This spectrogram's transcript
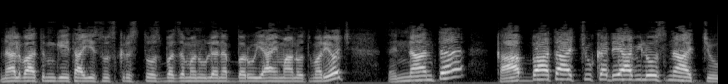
ምናልባትም ጌታ ኢየሱስ ክርስቶስ በዘመኑ ለነበሩ የሃይማኖት መሪዎች እናንተ ከአባታችሁ ከዲያብሎስ ናችሁ።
